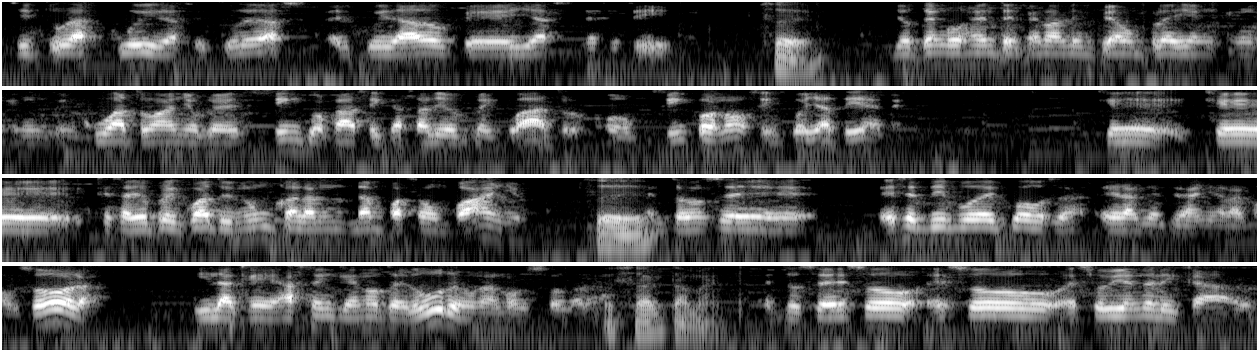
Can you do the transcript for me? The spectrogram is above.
si tú las cuidas, si tú le das el cuidado que ellas necesitan. Sí. Yo tengo gente que no ha limpiado un Play en, en cuatro años, que cinco casi que ha salido el Play 4, o cinco no, cinco ya tiene que, que, salió Play 4 y nunca le han, pasado un paño. Entonces, ese tipo de cosas es la que te daña la consola y la que hacen que no te dure una consola. Exactamente. Entonces, eso, eso, eso es bien delicado.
